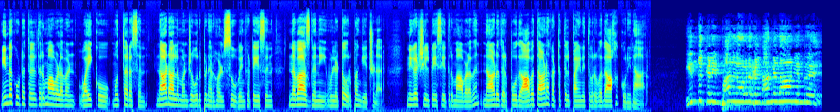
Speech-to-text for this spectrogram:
இந்த கூட்டத்தில் திருமாவளவன் வைகோ முத்தரசன் நாடாளுமன்ற உறுப்பினர்கள் சு. வெங்கடேசன் நவாஸ் கனி உள்ளிட்டோர் பங்கேற்றனர். நிகழ்ச்சியில் பேசிய திருமாவளவன் நாடு தற்போது ஆபத்தான கட்டத்தில் பயணித்து வருவதாக கூறினார். இந்துக்களின் பாதுகாவலர்கள் நாங்கள்தான் என்று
